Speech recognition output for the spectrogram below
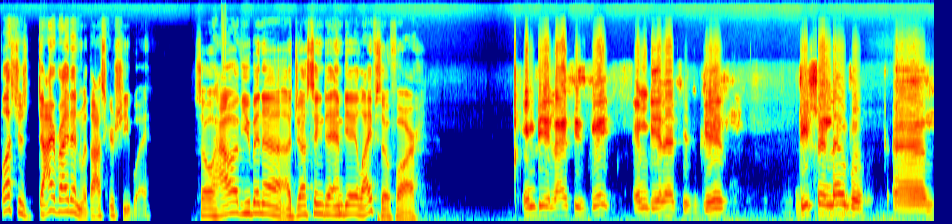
but let's just dive right in with Oscar Tshiebwe. So, how have you been uh, adjusting to NBA life so far? NBA life is great. NBA life is good. Different level. Um,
